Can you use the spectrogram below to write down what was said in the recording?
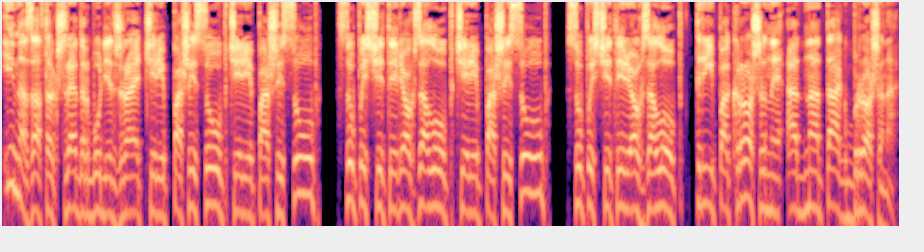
«И на завтрак Шреддер будет жрать черепаший суп, черепаший суп, суп из четырех залуп, черепаший суп, суп из четырех залуп, три покрошены, одна так брошена.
